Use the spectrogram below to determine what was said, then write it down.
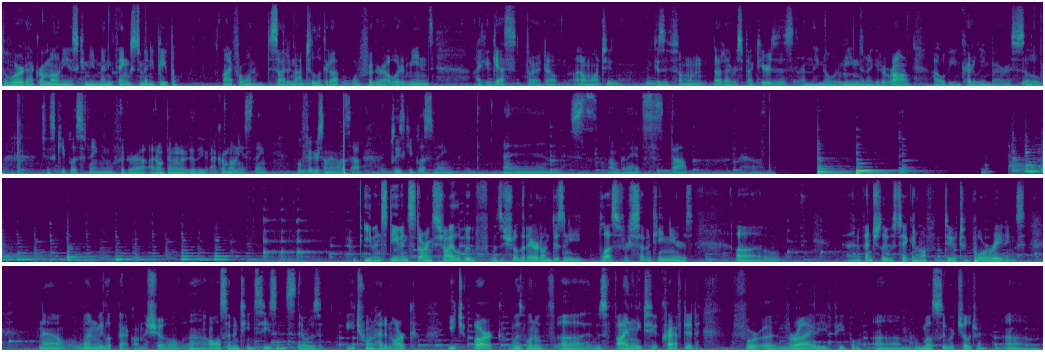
The word acrimonious can mean many things to many people. I, for one, have decided not to look it up or figure out what it means. I could guess, but I don't. I don't want to, because if someone that I respect hears this and they know what it means and I get it wrong, I will be incredibly embarrassed. So, just keep listening and we'll figure out. I don't think I'm going to do the acrimonious thing. We'll figure something else out. Please keep listening, and I'm going to hit stop. Even Stevens, starring Shia LaBeouf, was a show that aired on Disney Plus for 17 years uh, and eventually was taken off due to poor ratings. Now, when we look back on the show, uh, all 17 seasons, there was each one had an arc. Each arc was one of uh, was finely t- crafted for a variety of people um, who mostly were children. Um,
